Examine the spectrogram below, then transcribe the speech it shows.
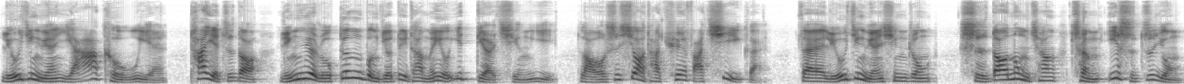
刘敬元哑口无言，他也知道林月如根本就对他没有一点情意，老是笑他缺乏气概。在刘敬元心中，使刀弄枪逞一时之勇，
